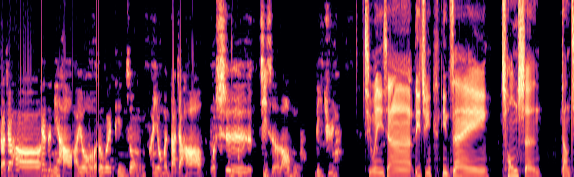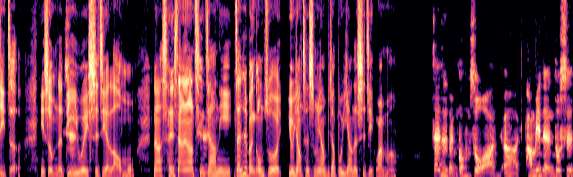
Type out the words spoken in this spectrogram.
大家好，Ed 你好，还有各位听众朋友们，大家好，我是记者老母丽君。请问一下，丽君，你在冲绳当记者，你是我们的第一位世界劳模。那很想要请教你在日本工作，有养成什么样比较不一样的世界观吗？在日本工作啊，呃，旁边的人都是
